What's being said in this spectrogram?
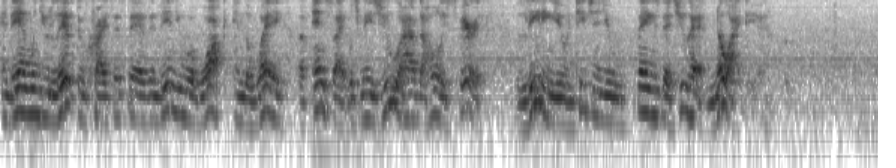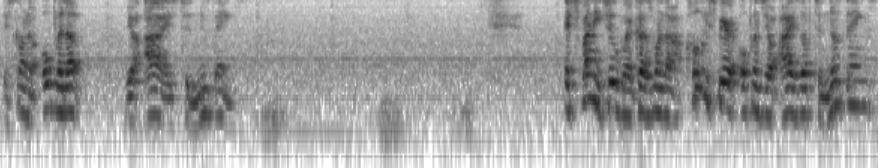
And then when you live through Christ, it says, and then you will walk in the way of insight, which means you will have the Holy Spirit leading you and teaching you things that you had no idea. It's going to open up your eyes to new things. It's funny too because when the Holy Spirit opens your eyes up to new things,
